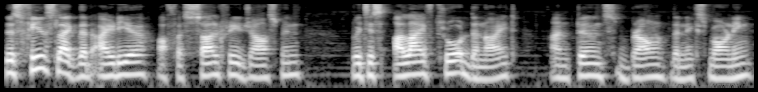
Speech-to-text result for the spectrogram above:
This feels like that idea of a sultry jasmine which is alive throughout the night and turns brown the next morning.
